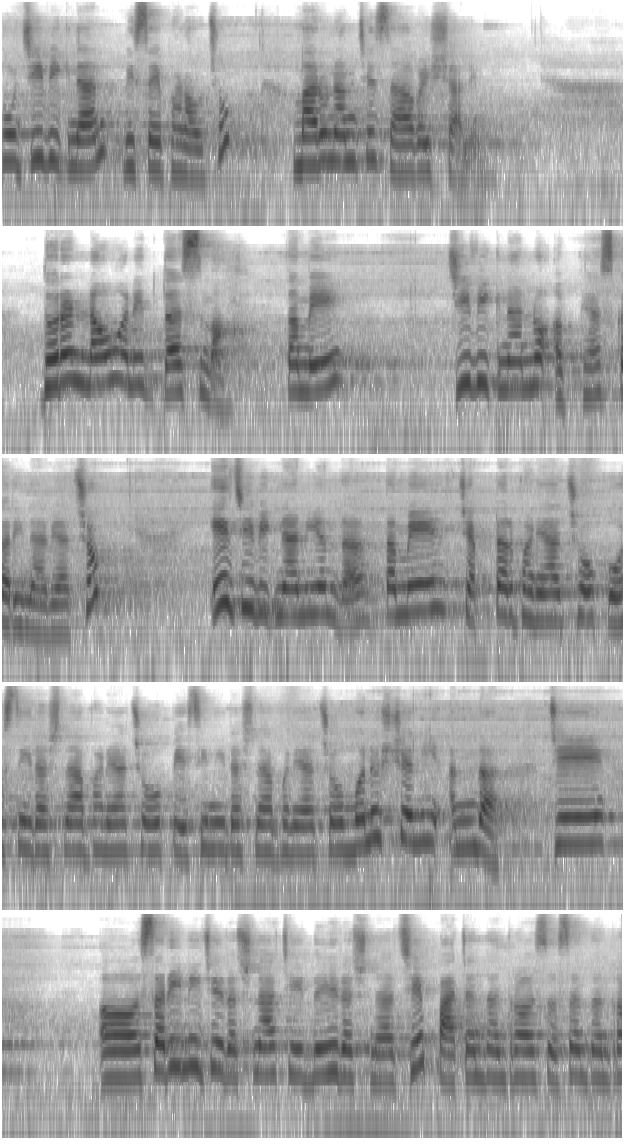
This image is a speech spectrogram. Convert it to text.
હું જીવ વિજ્ઞાન વિષય ભણાવું છું. મારું નામ છે સહ વૈશાલી. ધોરણ નવ અને દસમાં તમે જીવ વિજ્ઞાનનો અભ્યાસ કરીને આવ્યા છો. એ જીવ વિજ્ઞાનની અંદર તમે ચેપ્ટર ભણ્યા છો, કોષની રચના ભણ્યા છો, પેશીની રચના ભણ્યા છો. મનુષ્યની અંદર જે શરીરની જે રચના છે, દેહ રચના છે પાચન તંત્ર શ્વસન તંત્ર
